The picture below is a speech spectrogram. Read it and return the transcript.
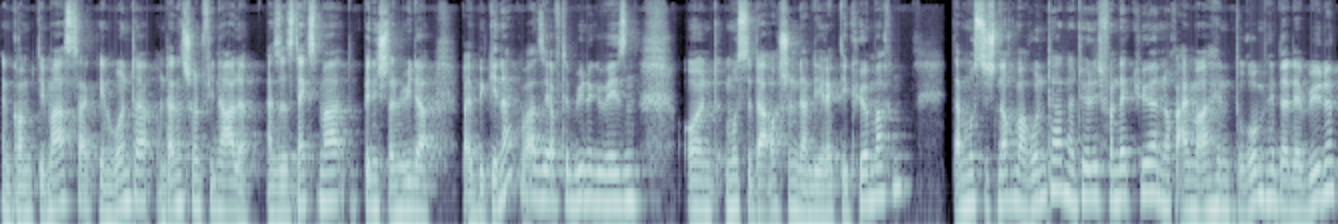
dann kommt die Master, gehen runter und dann ist schon Finale. Also das nächste Mal bin ich dann wieder bei Beginner quasi auf der Bühne gewesen und musste da auch schon dann direkt die Kür machen. Dann musste ich nochmal runter, natürlich von der Kür, noch einmal hinten rum hinter der Bühne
